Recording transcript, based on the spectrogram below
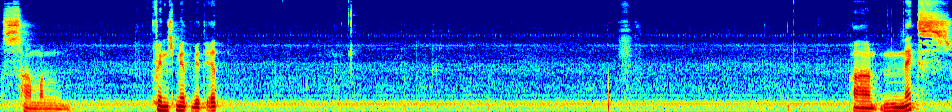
summon Fiendsmith with it. Uh, next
